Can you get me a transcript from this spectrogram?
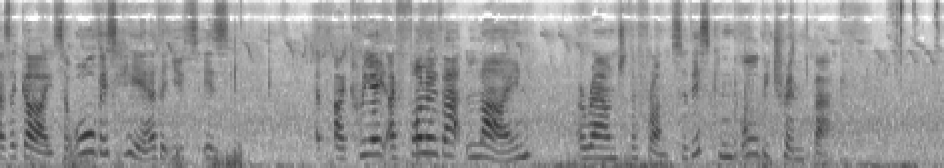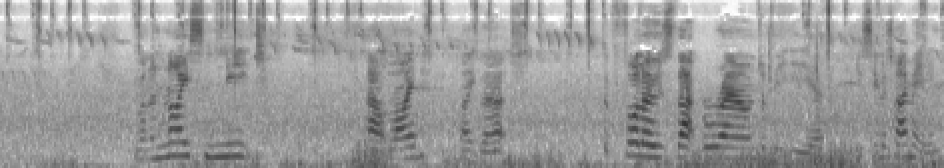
as a guide. So all this here that you, is, I create, I follow that line around to the front. So this can all be trimmed back. You want a nice, neat outline like that that follows that round of the ear. You see what I mean?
